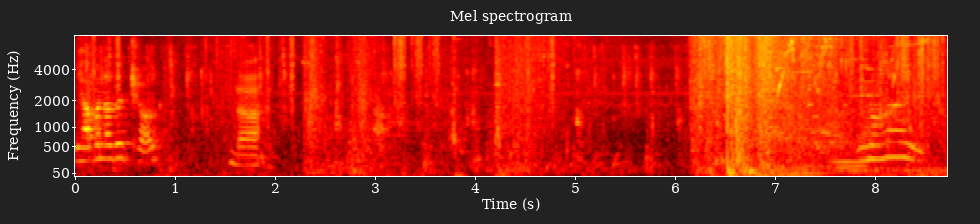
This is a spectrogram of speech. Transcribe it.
You have another chug? Nah. Nice.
